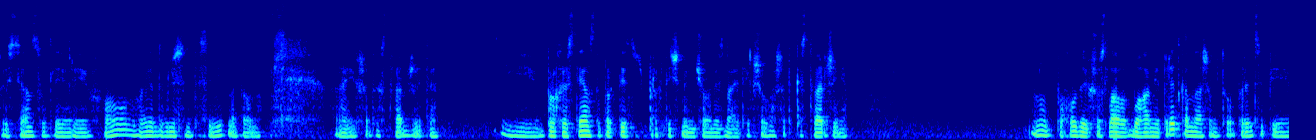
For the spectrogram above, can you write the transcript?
християнство для євреїв. О, ви я дивлюсь антисеміт, напевно, якщо так стверджуєте. І про християнство практично, практично нічого не знаєте, якщо ваше таке ствердження. Ну, походу, якщо слава богам і предкам нашим, то в принципі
